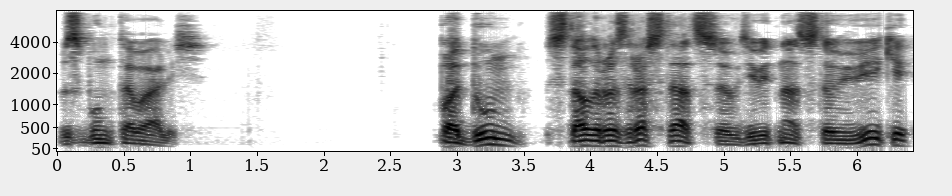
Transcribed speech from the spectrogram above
взбунтовались. Подун стал разрастаться в XIX веке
